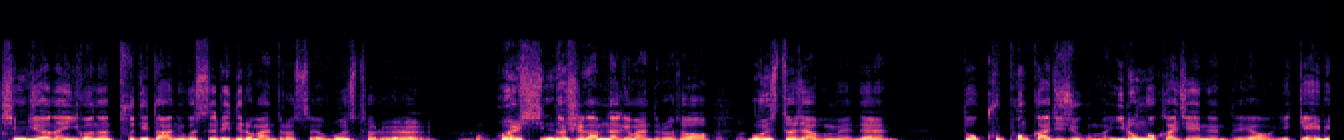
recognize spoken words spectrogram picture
심지어는 이거는 2D도 아니고 3D로 만들었어요. 몬스터를 훨씬 더 실감나게 만들어서 몬스터 잡으면은 또 쿠폰까지 주고 막 이런 것까지 했는데요. 이 게임이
